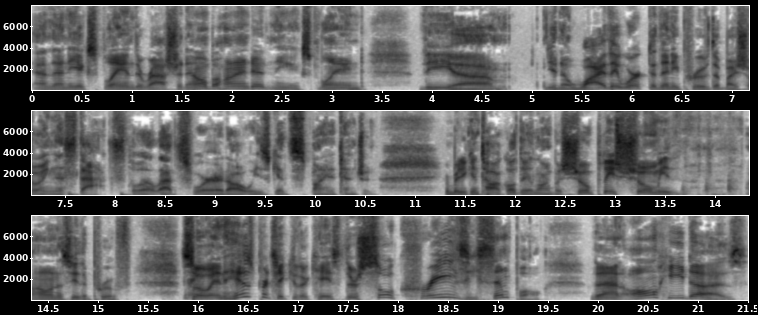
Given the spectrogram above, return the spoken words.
And then he explained the rationale behind it, and he explained the um, you know why they worked, and then he proved it by showing the stats. Well, that's where it always gets my attention. Everybody can talk all day long, but show please show me. I want to see the proof. So in his particular case, they're so crazy simple that all he does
